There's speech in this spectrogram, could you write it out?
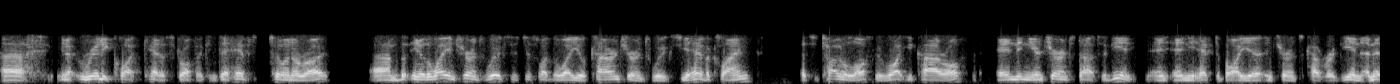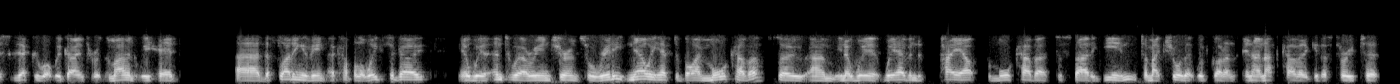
uh, you know, really quite catastrophic. And to have two in a row, um, but you know, the way insurance works is just like the way your car insurance works. You have a claim, it's a total loss. We write your car off, and then your insurance starts again, and, and you have to buy your insurance cover again. And that's exactly what we're going through at the moment. We had uh, the flooding event a couple of weeks ago. You know, we're into our reinsurance already. Now we have to buy more cover. So, um, you know, we're, we're having to pay out for more cover to start again to make sure that we've got an, enough cover to get us through to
